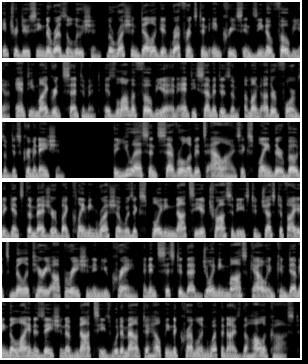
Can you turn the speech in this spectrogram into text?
Introducing the resolution, the Russian delegate referenced an increase in xenophobia, anti-migrant sentiment, Islamophobia and antisemitism, among other forms of discrimination. The U.S. and several of its allies explained their vote against the measure by claiming Russia was exploiting Nazi atrocities to justify its military operation in Ukraine, and insisted that joining Moscow in condemning the lionization of Nazis would amount to helping the Kremlin weaponize the Holocaust.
